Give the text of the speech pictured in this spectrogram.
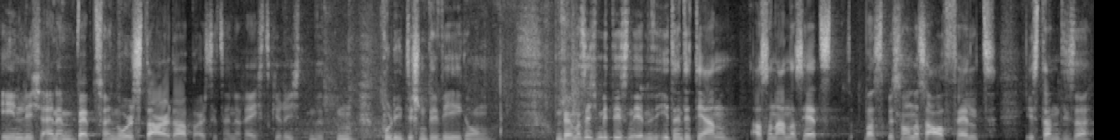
ähnlich einem Web 2.0 Startup als jetzt einer rechtsgerichteten politischen Bewegung. Und wenn man sich mit diesen Identitären auseinandersetzt, was besonders auffällt, ist dann dieser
